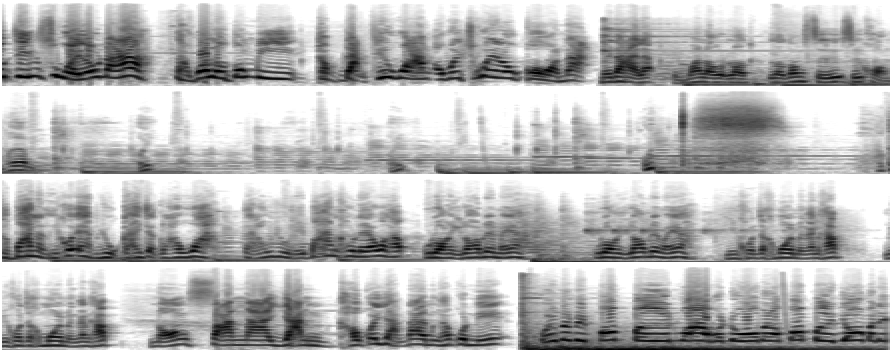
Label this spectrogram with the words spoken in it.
เอาจริงสวยแล้วนะ แต่ว่าเราต้องมีกับดักที่วางเอาไว้ช่วยเราก่อนอะไม่ได้แล้วผมว่าเราเราเราต้องซื้อซื้อของเพิ่มเฮ้ยเฮ้ยอุ๊ยโอ้โหแต่บ้านหลังนี้ก็แอบอยู่ไกลจากเราว่ะ แต่เราอยู่ในบ้านเขาแล้วอะครับกูลองอีกรอบได้ไหมอะกูลองอีกรอบได้ไหมอะมีคนจะขโมยเหมือนกันครับ มีคนจะขโมยเหมือนกันครับ น้องซานายันเขาก็อยากได้เหมือนครับคนนี้อุ้ยมันมีป้อมปืนว้าวคนดูมันเอาป้อมปืนโยกมาใน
